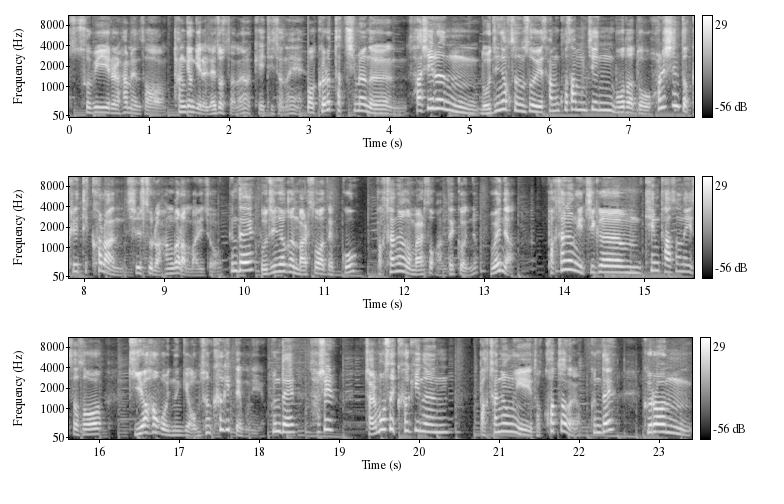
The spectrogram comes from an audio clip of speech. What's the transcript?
수비를 하면서 한 경기를 내줬잖아요. KT전에. 뭐 그렇다 치면은 사실은 노진혁 선수의 3구 3진보다도 훨씬 더 크리티컬한 실수를 한 거란 말이죠. 근데 노진혁은 말소가 됐고 박찬영은 말소가 안 됐거든요. 왜냐? 박찬영이 지금 팀 타선에 있어서 기여하고 있는 게 엄청 크기 때문이에요. 근데 사실 잘못의 크기는 박찬영이 더 컸잖아요. 근데 그런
